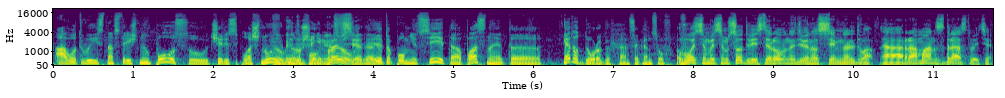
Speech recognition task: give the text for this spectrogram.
А вот выезд на встречную полосу через сплошную, это нарушение правил, все, да? это помнят все, это опасно, это это дорого, в конце концов. 8 800 200 ровно 9702. А, Роман, здравствуйте.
